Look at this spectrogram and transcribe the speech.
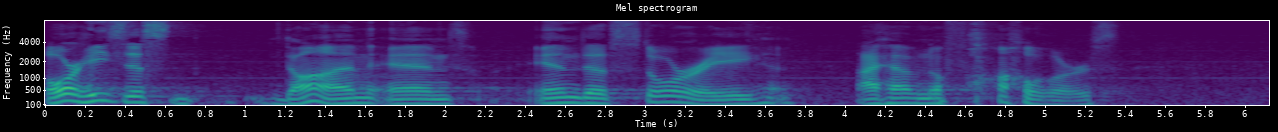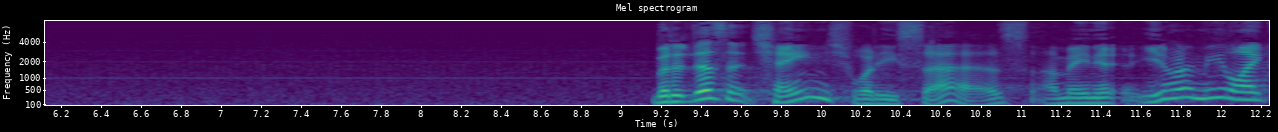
or he's just done and end of story. I have no followers. But it doesn't change what he says. I mean, it, you know what I mean? Like,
